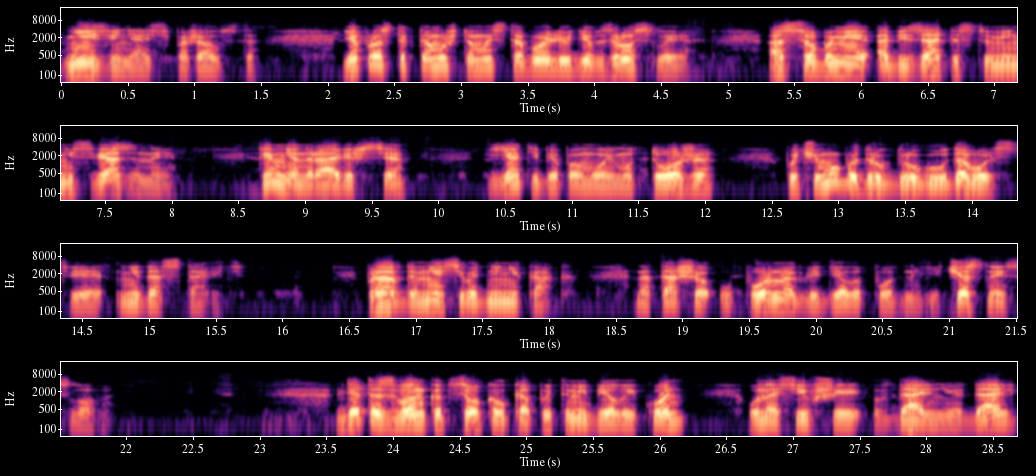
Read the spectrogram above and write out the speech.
Не извиняйся, пожалуйста. Я просто к тому, что мы с тобой люди взрослые, особыми обязательствами не связанные. Ты мне нравишься, я тебе, по-моему, тоже. Почему бы друг другу удовольствие не доставить? Правда, мне сегодня никак. Наташа упорно глядела под ноги, честное слово. Где-то звонко цокал копытами белый конь, уносивший в дальнюю даль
